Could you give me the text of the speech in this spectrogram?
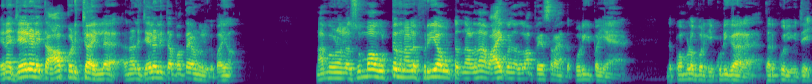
ஏன்னா ஜெயலலிதா ஆப்படிச்சா இல்லை. அதனால ஜெயலலிதா பார்த்தா இவங்களுக்கு பயம். நம்ம இவங்களை சும்மா விட்டதுனால ஃப்ரீயாக விட்டதுனால தான் வாய் கொஞ்சதெல்லாம் பேசுகிறான் இந்த பொறுக்கி பையன். இந்த பொம்பளை பொறுக்கி குடிகாரன் தற்கொலை விஜய்.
